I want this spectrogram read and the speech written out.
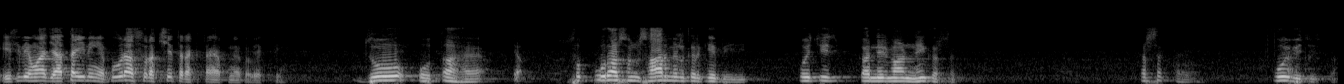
इसलिए वहाँ जाता ही नहीं है पूरा सुरक्षित रखता है अपने को व्यक्ति। जो होता है पूरा संसार मिलकर के भी कोई चीज़ का निर्माण नहीं कर सकता। कर सकता है। कोई भी चीज़ का।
